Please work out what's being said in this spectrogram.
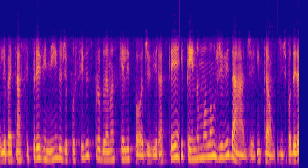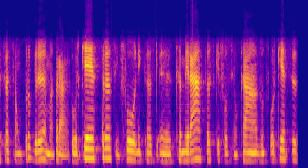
ele vai estar tá se prevenindo de possíveis problemas que ele pode vir a ter e tendo uma longevidade. Então, a gente poderia traçar um programa para orquestras sinfônicas, eh, cameratas, que fossem o caso, orquestras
